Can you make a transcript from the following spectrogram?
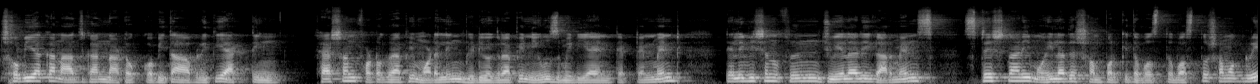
ছবি আঁকা, নাচ গান, নাটক, কবিতা আবৃত্তি, acting, fashion, photography, modelling, videography, news, media, entertainment, television, film, jewellery, garments, stationery, মহিলাদের সম্পর্কিত বস্তু, বস্ত্র সামগ্রী,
